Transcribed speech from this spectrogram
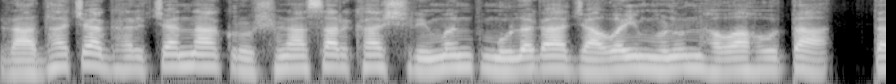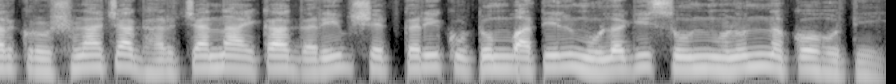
राधाच्या घरच्यांना कृष्णासारखा श्रीमंत मुलगा जावई म्हणून हवा होता तर कृष्णाच्या घरच्यांना एका गरीब शेतकरी कुटुंबातील मुलगी सून म्हणून नको होती.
